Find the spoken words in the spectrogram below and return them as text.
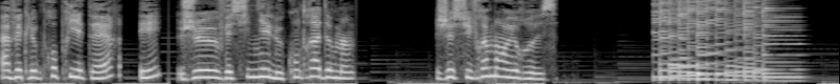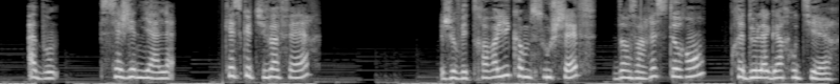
avec le propriétaire, et, je vais signer le contrat demain. Je suis vraiment heureuse. Ah bon C'est génial. Qu'est-ce que tu vas faire? Je vais travailler comme sous-chef, dans un restaurant, près de la gare routière.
